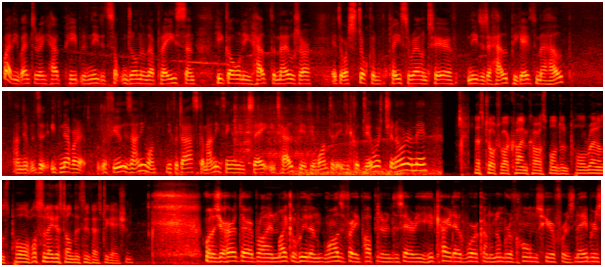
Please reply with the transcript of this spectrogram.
Well, he went to help people who needed something done in their place, and he'd go and he helped them out, or if they were stuck in a place around here, needed a help, he gave them a help and it was, he'd never refuse anyone. You could ask him anything and he'd say he'd help you if you wanted, it, if you could do it, you know what I mean? Let's talk to our crime correspondent, Paul Reynolds. Paul, what's the latest on this investigation? Well, as you heard there, Brian, Michael Whelan was very popular in this area. He'd carried out work on a number of homes here for his neighbours.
